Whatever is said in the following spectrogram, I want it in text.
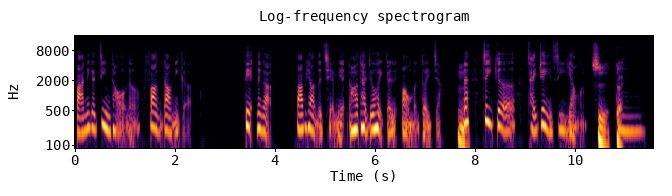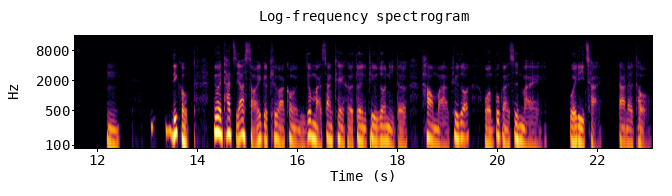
把那个镜头呢放到那个电那个发票的前面，然后他就会跟帮我们对讲。那这个彩券也是一样吗？是，对，嗯嗯。l i c o 因为它只要扫一个 QR code，你就马上可以核对。譬如说你的号码，譬如说我们不管是买微理彩、大乐透、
